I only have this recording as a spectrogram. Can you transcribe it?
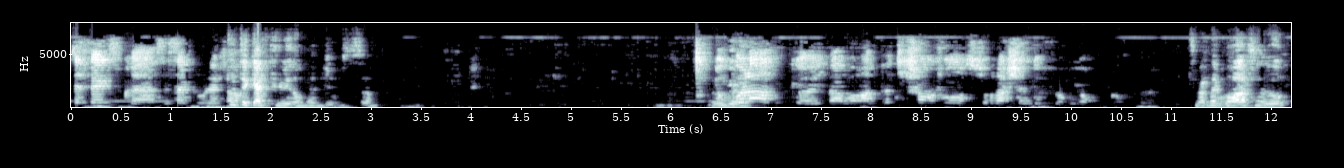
C'était fait exprès, hein. c'est ça que je voulais faire. Tout est calculé dans ta vie, c'est ça. Donc Donc, euh, voilà, donc, euh, il va y avoir un petit changement sur la chaîne de Florian. Tu m'appelles Bora Shadow,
